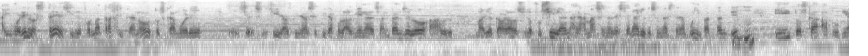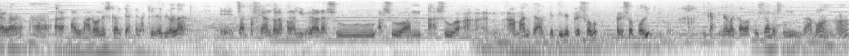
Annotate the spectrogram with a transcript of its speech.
Ahí mueren los tres y de forma trágica, ¿no? Tosca muere, eh, se suicida, al final se tira por la almena de Sant'Angelo, al Mario Cabrado si lo fusilan, además en el escenario, que es una escena muy impactante, y Tosca apuñala al varón Scarpia que la quiere violar eh, chantajeándola para liberar a su a su a, su amante al que tiene preso preso político y que al final acaba fusilando es un dramón no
